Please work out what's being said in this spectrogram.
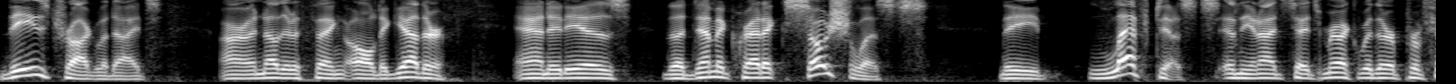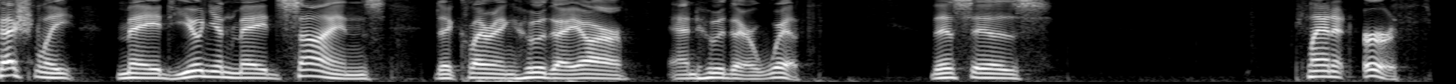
These troglodytes are another thing altogether, and it is the Democratic Socialists, the leftists in the United States of America, with their professionally made, union made signs declaring who they are and who they're with. This is Planet Earth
